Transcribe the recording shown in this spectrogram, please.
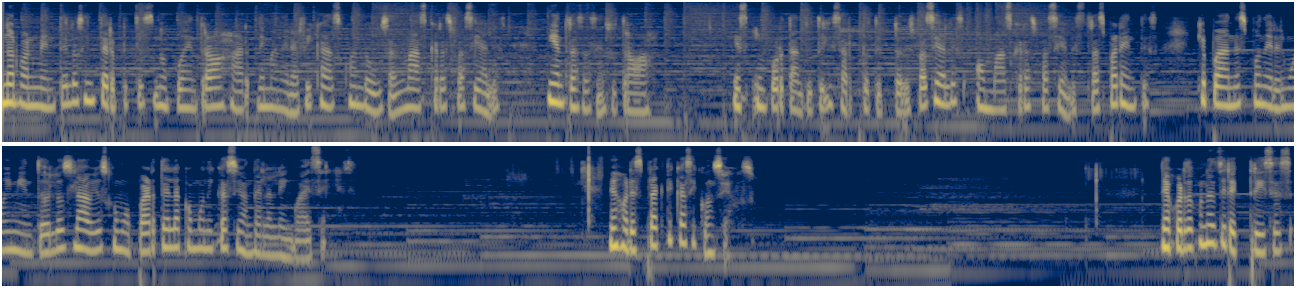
Normalmente los intérpretes no pueden trabajar de manera eficaz cuando usan máscaras faciales mientras hacen su trabajo. Es importante utilizar protectores faciales o máscaras faciales transparentes que puedan exponer el movimiento de los labios como parte de la comunicación de la lengua de señas. Mejores prácticas y consejos. De acuerdo con las directrices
